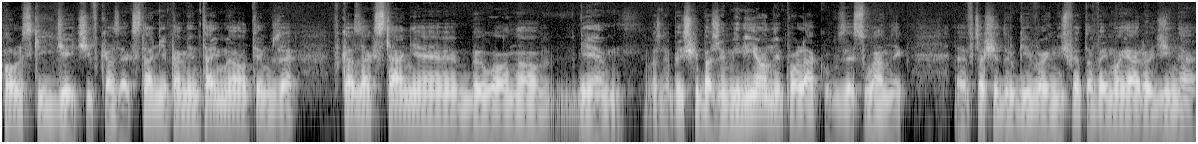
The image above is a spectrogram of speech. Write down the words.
polskich dzieci w Kazachstanie. Pamiętajmy o tym, że w Kazachstanie było, no nie wiem, można powiedzieć chyba, że miliony Polaków zesłanych w czasie II wojny światowej. Moja rodzina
